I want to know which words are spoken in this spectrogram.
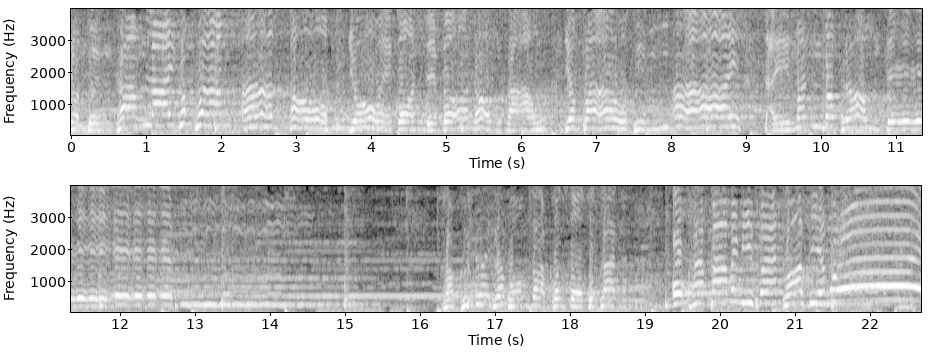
ย้อนเบิ่งทำลายของความอักเอาโยไว้ก่อนได้บ่น้องสาว อย่าเฝ้าทิมอาย ใจมันบ่พร้อมเจ็บ ขอบคุณด้วยครับผมสำหรับคนโสดทุกท่าน อกหักมาไม่มีแฟนขอเสียงเว้ย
